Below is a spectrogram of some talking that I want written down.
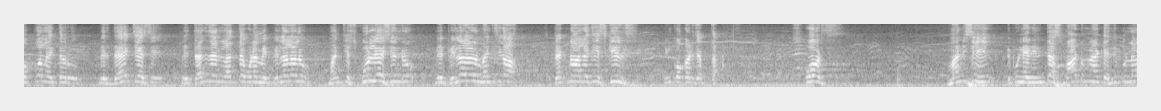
గొప్పలు అవుతారు మీరు దయచేసి మీ తల్లిదండ్రులంతా కూడా మీ పిల్లలను మంచి స్కూల్ వేసిండ్రు. మీ పిల్లలను మంచిగా టెక్నాలజీ స్కిల్స్ ఇంకొకటి చెప్తా. స్పోర్ట్స్ మనిషి ఇప్పుడు నేను ఇంత స్మార్ట్ ఉన్నా అంటే ఎందుకున్నా?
